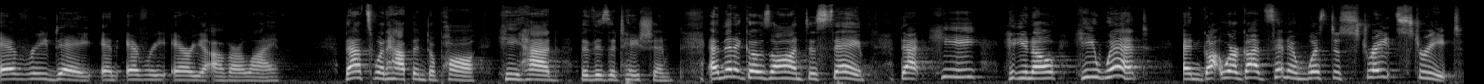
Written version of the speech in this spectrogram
every day and every area of our life. That's what happened to Paul. He had the visitation. And then it goes on to say that he, you know, he went and got where God sent him was to Straight Street.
